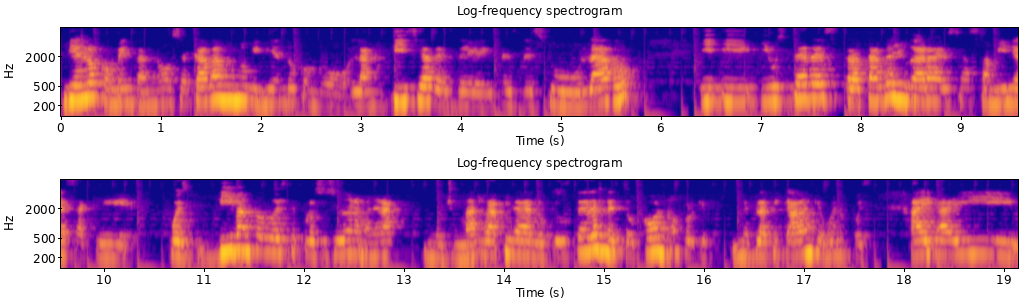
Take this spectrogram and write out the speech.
bien lo comentan, ¿no? O sea, cada uno viviendo como la noticia desde, desde su lado y, y, y ustedes tratar de ayudar a esas familias a que pues vivan todo este proceso de una manera mucho más rápida a lo que a ustedes les tocó, ¿no? Porque me platicaban que, bueno, pues hay, hay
